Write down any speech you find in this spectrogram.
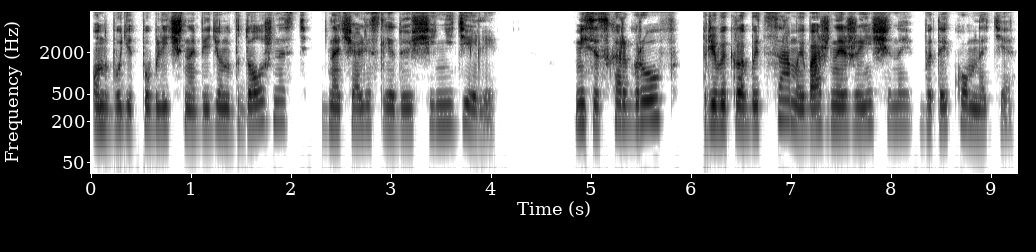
Он будет публично введен в должность в начале следующей недели. Миссис Харгроув привыкла быть самой важной женщиной в этой комнате.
